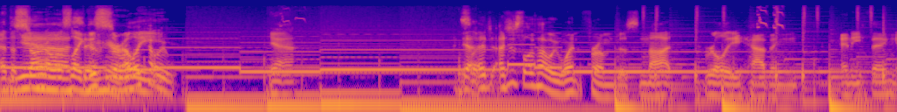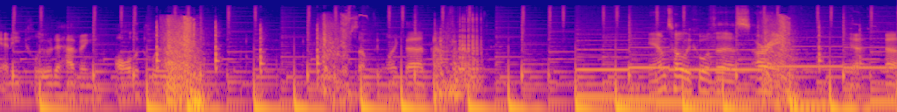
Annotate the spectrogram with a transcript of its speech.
At the start, I was like, "This is here. I like really how we- yeah." It's Yeah, like- I, I just love how we went from just not really having anything, any clue, to having all the clues, or something like that. I don't know. yeah, I'm totally cool with this. All right, Yeah, yeah.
